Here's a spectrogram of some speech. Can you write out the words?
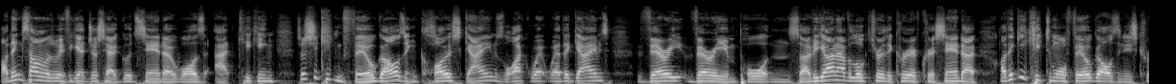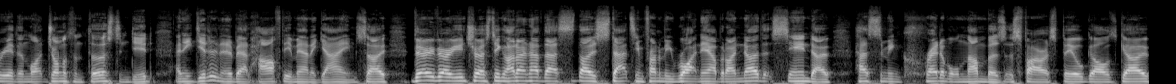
I think sometimes we forget just how good Sandow was at kicking, especially kicking field goals in close games like wet weather games. Very, very important. So if you go and have a look through the career of Chris Sandow, I think he kicked more field goals in his career than like Jonathan Thurston did, and he did it in about half the amount of games. So very, very interesting. I don't have that, those stats in front of me right now, but I know that Sandow has some incredible numbers as far as field goals go.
